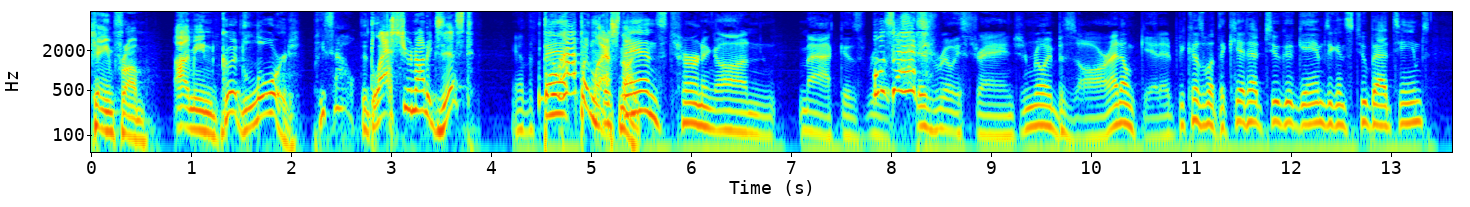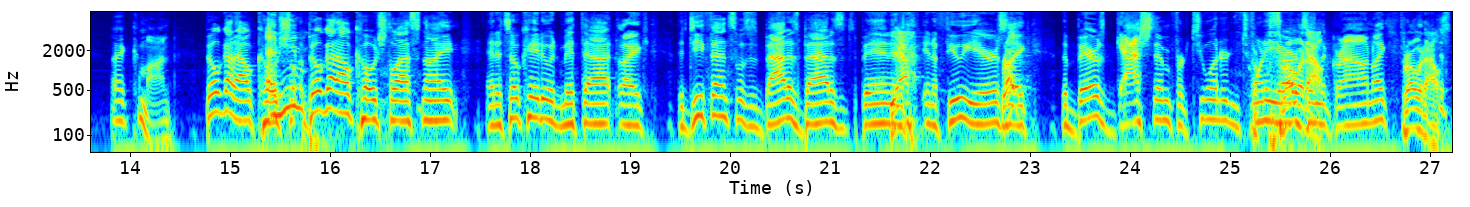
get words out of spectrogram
came from. I mean, good lord. Peace out. Did last year not exist? Yeah, the What happened last the night? fans turning on Mac is really, is really strange and really bizarre. I don't get it because what the kid had two good games against two bad teams. Like, come on, Bill got out coached. he- Bill got out coached last night, and it's okay to admit that. Like the defense was as bad as bad as it's been in- in, a few years. Right. Like the Bears gashed them for 220 Throw yards on out. the ground. Like Throw it out. Just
